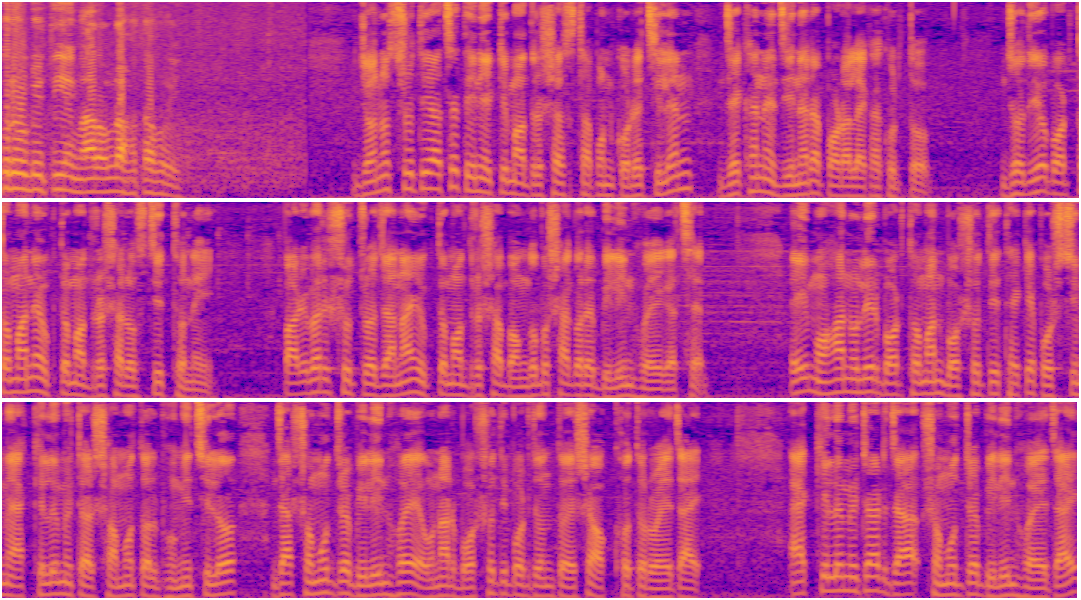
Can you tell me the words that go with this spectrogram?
করে উঠি তুই আর আল্লাহ হতা হই। জনশ্রুতি আছে, তিনি একটি মাদ্রাসা স্থাপন করেছিলেন, যেখানে জিনারা পড়ালেখা করত। যদিও বর্তমানে উক্ত মাদ্রাসার অস্তিত্ব নেই। পারিবারিক সূত্র জানায়, উক্ত মাদ্রাসা বঙ্গোপসাগরে বিলীন হয়ে গেছে। এই মহানলীর বর্তমান বসতি থেকে পশ্চিমে এক কিলোমিটার সমতল ভূমি ছিল, যা সমুদ্রে বিলীন হয়ে ওনার বসতি পর্যন্ত এসে অক্ষত রয়ে যায়। এক কিলোমিটার যা সমুদ্রে বিলীন হয়ে যায়,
